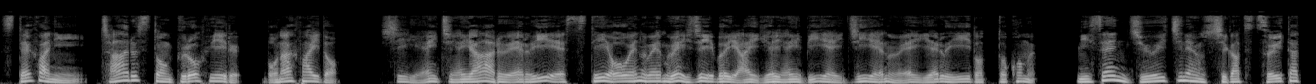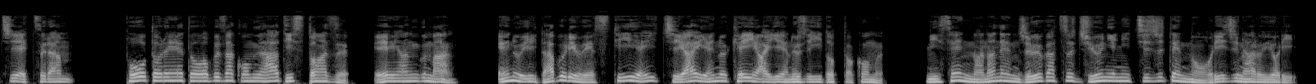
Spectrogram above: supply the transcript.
ステファニー、チャールストンプロフィール、ボナファイド、CHARLESTONMAGVIAABAGNALE.com 2011年4月1日閲覧。Portrait of the Con Artist as、A Young Man。newsthinking.com。2007年10月12日時点のオリジナルより、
